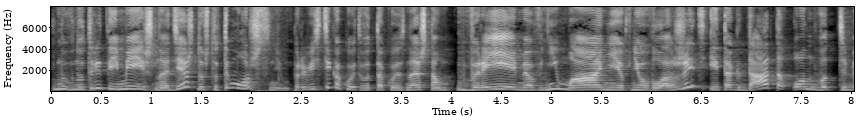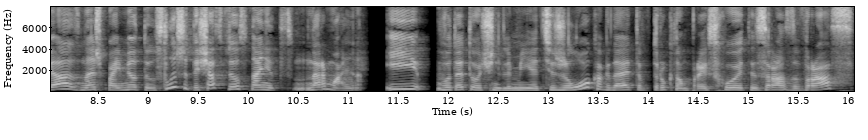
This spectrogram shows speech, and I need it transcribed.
Ну, внутри ты имеешь надежду, что ты можешь с ним провести какое-то вот такое, знаешь, там, время, внимание в него вложить, и тогда-то он вот тебя, знаешь, поймет и услышит, и сейчас все станет нормально. И вот это очень для меня тяжело, когда это вдруг там происходит из раза в раз,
